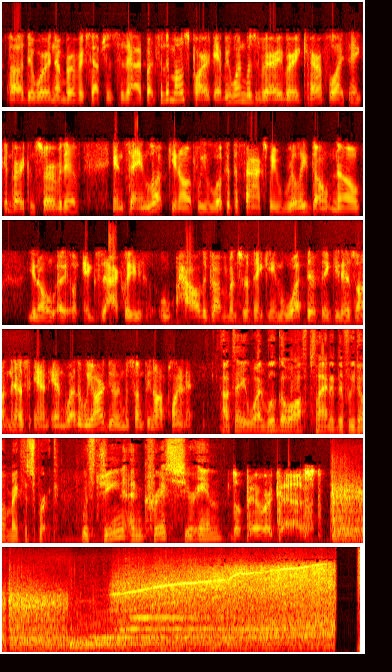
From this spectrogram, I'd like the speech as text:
Uh, there were a number of exceptions to that, but for the most part, everyone was very, very careful, I think, and very conservative in saying, look, you know, if we look at the facts, we really don't know you know uh, exactly how the governments are thinking, what their thinking is on this, and and whether we are dealing with something off planet. I'll tell you what, we'll go off planet if we don't make this break. With Gene and Chris, you're in. The Paracast.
